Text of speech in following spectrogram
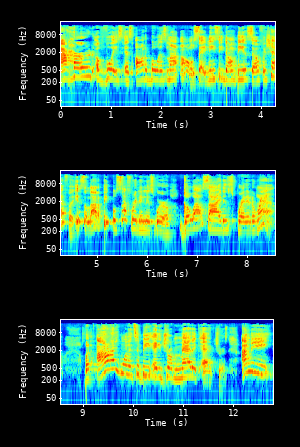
I heard a voice as audible as my own say, Niecy, don't be a selfish heifer. It's a lot of people suffering in this world. Go outside and spread it around. But I wanted to be a dramatic actress. I mean,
